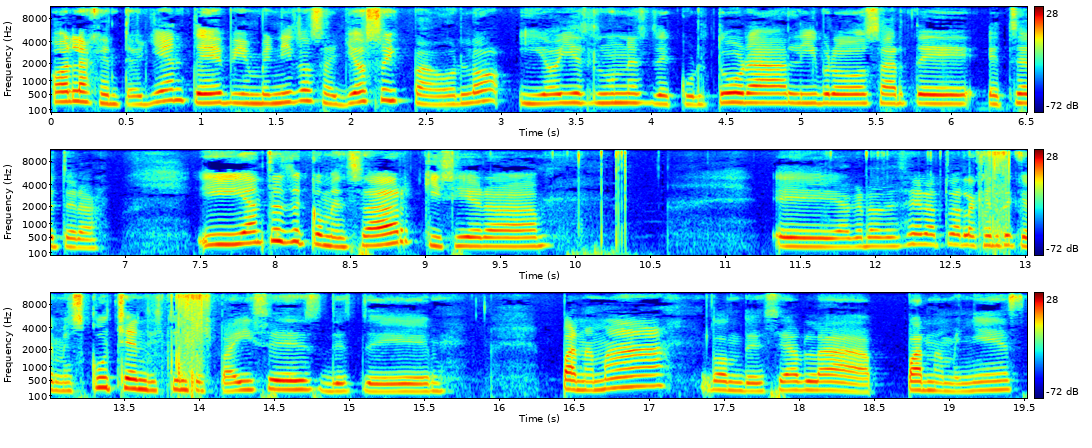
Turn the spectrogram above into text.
Hola gente oyente, bienvenidos a Yo soy Paolo y hoy es lunes de cultura, libros, arte, etc. Y antes de comenzar quisiera eh, agradecer a toda la gente que me escucha en distintos países, desde Panamá, donde se habla panameñez,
